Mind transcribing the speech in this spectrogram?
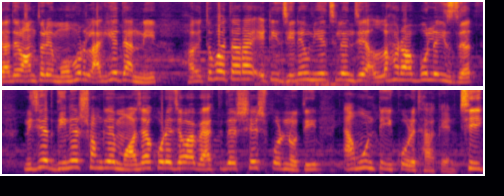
যাদের অন্তরে মোহর লাগিয়ে দেননি হয়তোবা তারা এটি জেনেও নিয়েছিলেন যে আল্লাহ রাব্বুল ইজ্জত নিজের দিনের সঙ্গে মজা করে যাওয়া ব্যক্তিদের শেষ পরিণতি এমনটিই করে থাকেন। ঠিক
